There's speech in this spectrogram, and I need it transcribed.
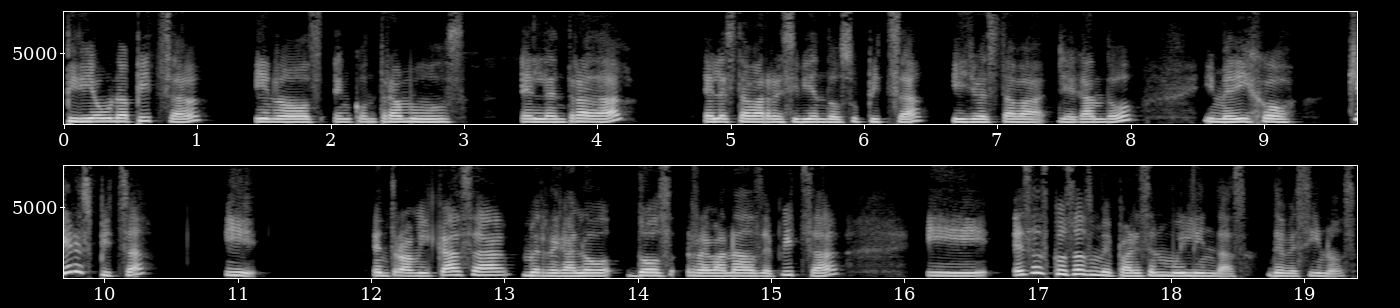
pidió una pizza y nos encontramos en la entrada. Él estaba recibiendo su pizza y yo estaba llegando y me dijo, ¿quieres pizza? Y entró a mi casa, me regaló dos rebanadas de pizza y esas cosas me parecen muy lindas de vecinos,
